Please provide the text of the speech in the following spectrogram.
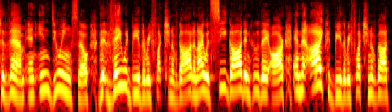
to them, and in doing so, that they would be the reflection of God, and I would see God in who they are, and that I could be the reflection of God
